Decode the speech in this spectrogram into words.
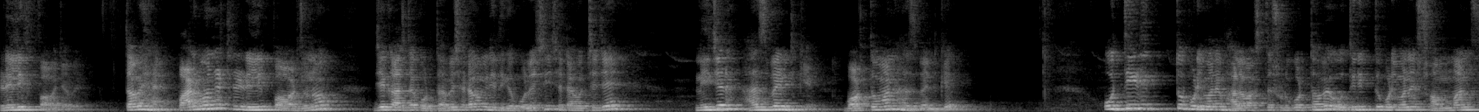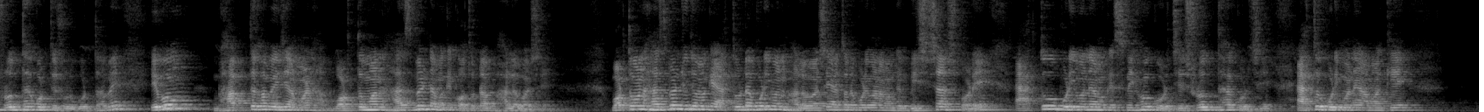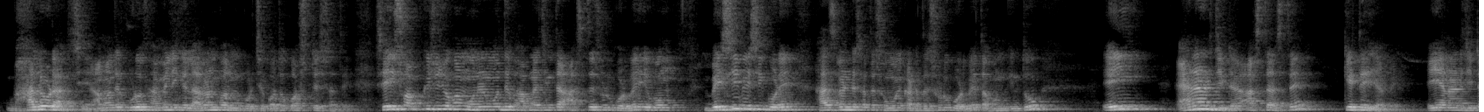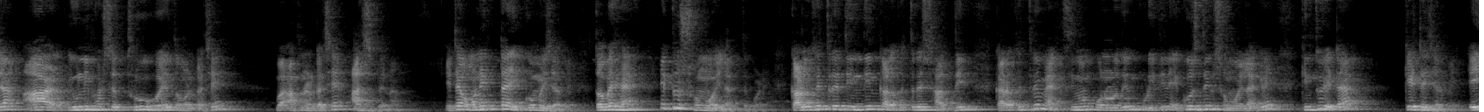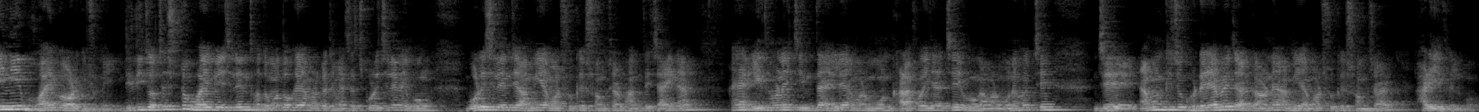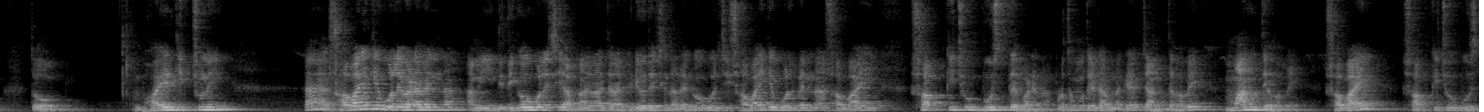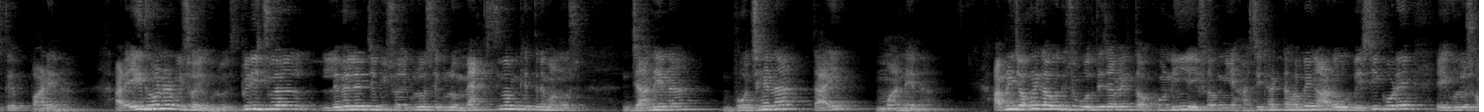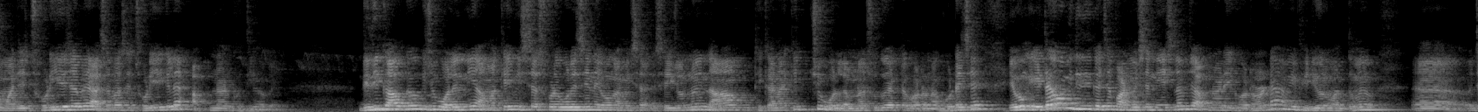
রিলিফ পাওয়া যাবে। তবে হ্যাঁ পারমানেন্ট রিলিফ পাওয়ার জন্য যে কাজটা করতে হবে সেটাও আমি দিদিকে বলেছি, সেটা হচ্ছে যে নিজের হাজব্যান্ডকে বর্তমান হাজব্যান্ডকে অতিরিক্ত পরিমাণে ভালোবাসতে শুরু করতে হবে, অতিরিক্ত পরিমাণে সম্মান, শ্রদ্ধা করতে শুরু করতে হবে এবং ভাবতে হবে যে আমার বর্তমান হাজব্যান্ড আমাকে কতটা ভালোবাসে। বর্তমান হাজব্যান্ড যদি আমাকে এতটা পরিমাণ ভালোবাসে, এতটা পরিমাণ আমাকে বিশ্বাস করে, এত পরিমাণে আমাকে স্নেহ করছে, শ্রদ্ধা করছে, এত পরিমাণে আমাকে ভালো রাখছে, আমাদের পুরো ফ্যামিলিকে লালন পালন করছে কত কষ্টের সাথে, সেই সব কিছু যখন মনের মধ্যে ভাবনা চিন্তা আসতে শুরু করবে এবং বেশি বেশি করে হাজব্যান্ডের সাথে সময় কাটাতে শুরু করবে, তখন কিন্তু এই এনার্জিটা আস্তে আস্তে কেটে যাবে। এই এনার্জিটা আর ইউনিভার্সের থ্রু হয়ে তোমার কাছে বা আপনার কাছে আসবে না। এটা অনেকটাই কমে যাবে। তবে হ্যাঁ একটু সময় লাগতে পারে। কারও ক্ষেত্রে তিন দিন, কারও ক্ষেত্রে সাত দিন, কারও ক্ষেত্রে ম্যাক্সিমাম পনেরো দিন, কুড়ি দিন, একুশ দিন সময় লাগে, কিন্তু এটা কেটে যাবে। এই নিয়ে ভয় পাওয়ার কিছু নেই। দিদি যথেষ্ট ভয় পেয়েছিলেন, থতমত হয়ে আমার কাছে মেসেজ করেছিলেন এবং বলেছিলেন যে, আমি আমার সুখের সংসার ভাঙতে চাই না। হ্যাঁ এই ধরনের চিন্তা এলে আমার মন খারাপ হয়ে যাচ্ছে এবং আমার মনে হচ্ছে যে, এমন কিছু ঘটে যাবে যার কারণে আমি আমার সুখের সংসার হারিয়ে ফেলব। তো ভয়ের কিচ্ছু নেই। হ্যাঁ সবাইকে বলে বেড়াবেন না। আমি দিদিকেও বলেছি, আপনারা যারা ভিডিও দেখছেন তাদেরকেও বলছি, সবাইকে বলবেন না, সবাই সব কিছু বুঝতে পারে না। প্রথমত এটা আপনাকে জানতে হবে, মানতে হবে। সবাই সব কিছু বুঝতে পারে না। আর এই ধরনের বিষয়গুলো স্পিরিচুয়াল লেভেলের যে বিষয়গুলো, সেগুলো ম্যাক্সিমাম ক্ষেত্রে মানুষ জানে না, বোঝে না, তাই মানে না। আপনি যখনই কাউকে কিছু বলতে যাবেন, তখনই এইসব নিয়ে হাসি ঠাট্টা হবে, আরও বেশি করে এইগুলো সমাজে ছড়িয়ে যাবে, আশেপাশে ছড়িয়ে গেলে আপনার ক্ষতি হবে। দিদি কাউকেও কিছু বলেননি, আমাকেই বিশ্বাস করে বলেছেন এবং আমি সেই জন্যই নাম, ঠিকানা কিচ্ছু বললাম না, শুধু একটা ঘটনা ঘটেছে এবং এটাও আমি দিদির কাছে পারমিশন নিয়েছিলাম যে আপনার এই ঘটনাটা আমি ভিডিওর মাধ্যমে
